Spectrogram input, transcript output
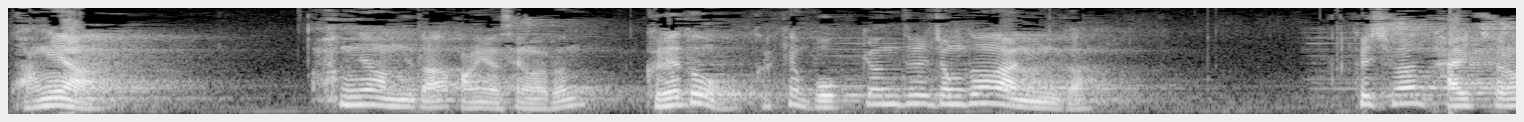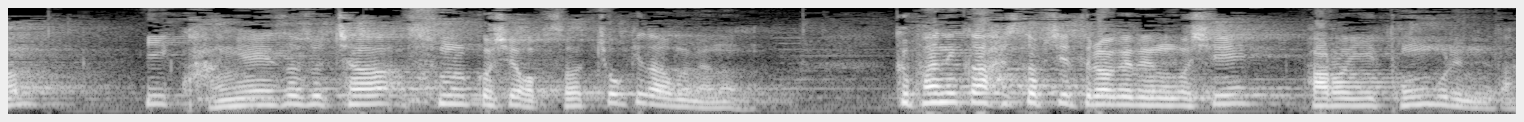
광야 황량합니다. 광야 생활은 그래도 그렇게 못 견딜 정도는 아닙니다. 그렇지만 다이처럼 이 광야에서조차 숨을 곳이 없어 쫓기다 보면은 급하니까 할 수 없이 들어가게 되는 것이 바로 이 동물입니다.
